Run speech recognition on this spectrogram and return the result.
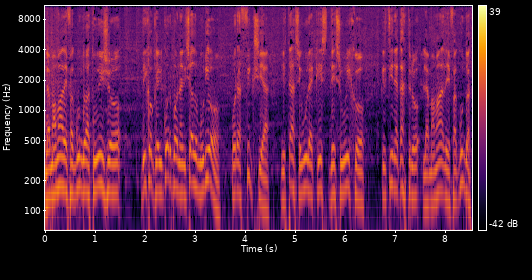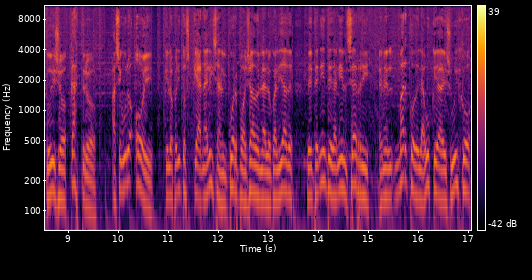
La mamá de Facundo Astudillo dijo que el cuerpo analizado murió por asfixia y está segura que es de su hijo Cristina Castro, la mamá de Facundo Astudillo Castro, aseguró hoy que los peritos que analizan el cuerpo hallado en la localidad de Teniente Daniel Serri en el marco de la búsqueda de su hijo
